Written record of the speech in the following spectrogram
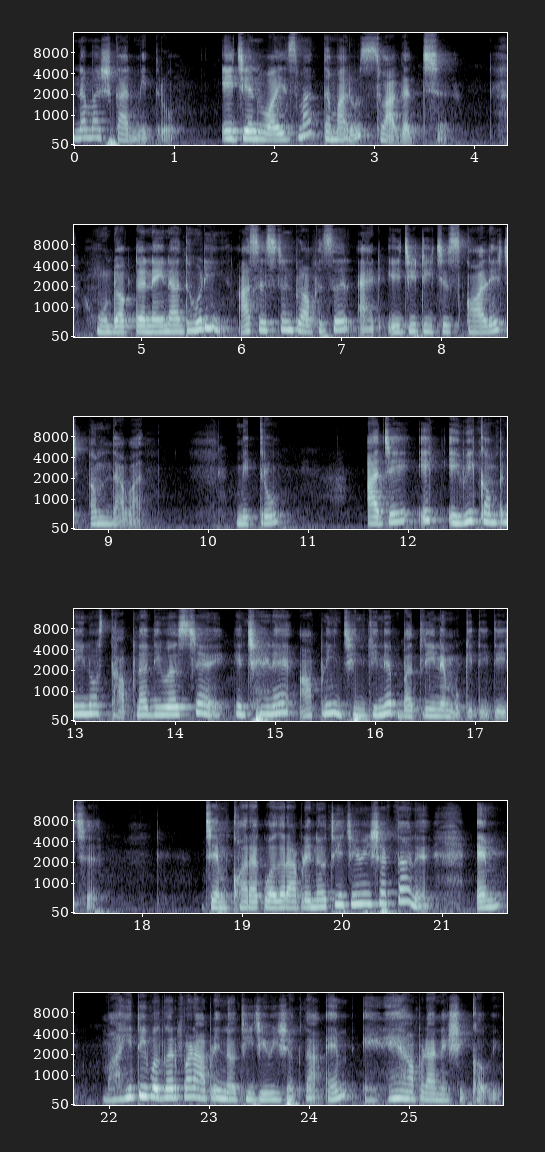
નમસ્કાર મિત્રો. એજિયન વોઇસમાં તમારું સ્વાગત છે. હું doctor Naina Dhodi assistant professor at AG Teachers College, Ahmedabad. મિત્રો, આજે એક એવી કંપનીનો સ્થાપના દિવસ છે કે જેણે આપણી જિંદગીને બદલીને મૂકી દીધી છે. જેમ ખોરાક વગર આપણે નથી જીવી શકતા ને, એમ માહિતી વગર પણ આપણે નથી જીવી શકતા એમ એણે આપણાને શીખવ્યું.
